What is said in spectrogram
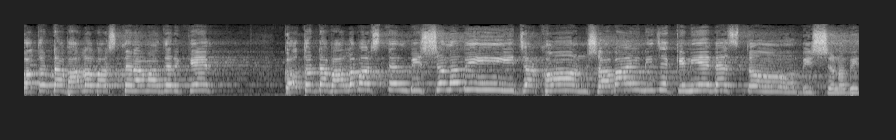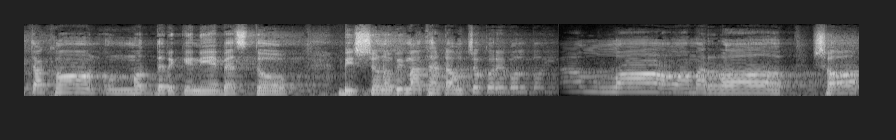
কতটা ভালোবাসতেন আমাদেরকে, কতটা ভালোবাসতেন বিশ্বনবী যখন সবাই নিজেকে নিয়ে ব্যস্ত বিশ্বনবী তখন উম্মদদেরকে নিয়ে ব্যস্ত। বিশ্বনবী মাথাটা উঁচু করে বলব আল্লাহ, আমার রব, সব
